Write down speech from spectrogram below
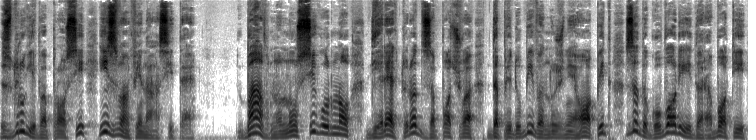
с други въпроси извън финансите. Бавно, но сигурно директорът започва да придобива нужния опит, за да говори и да работи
